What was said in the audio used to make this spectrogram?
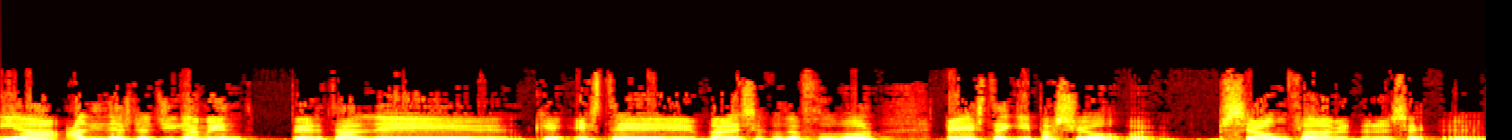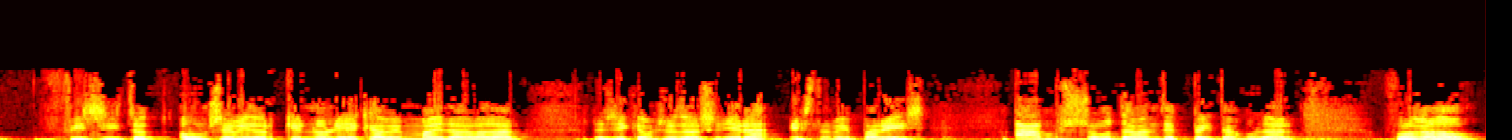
i a Adidas, lògicament, per tal de que este València Club de Futbol en esta equipació eh, serà un fla de vendre's, eh? Eh, Fins i tot a un servidor que no li acaben mai d'agradar les equipacions de la senyora, esta me pareix absolutament espectacular. Folgado,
